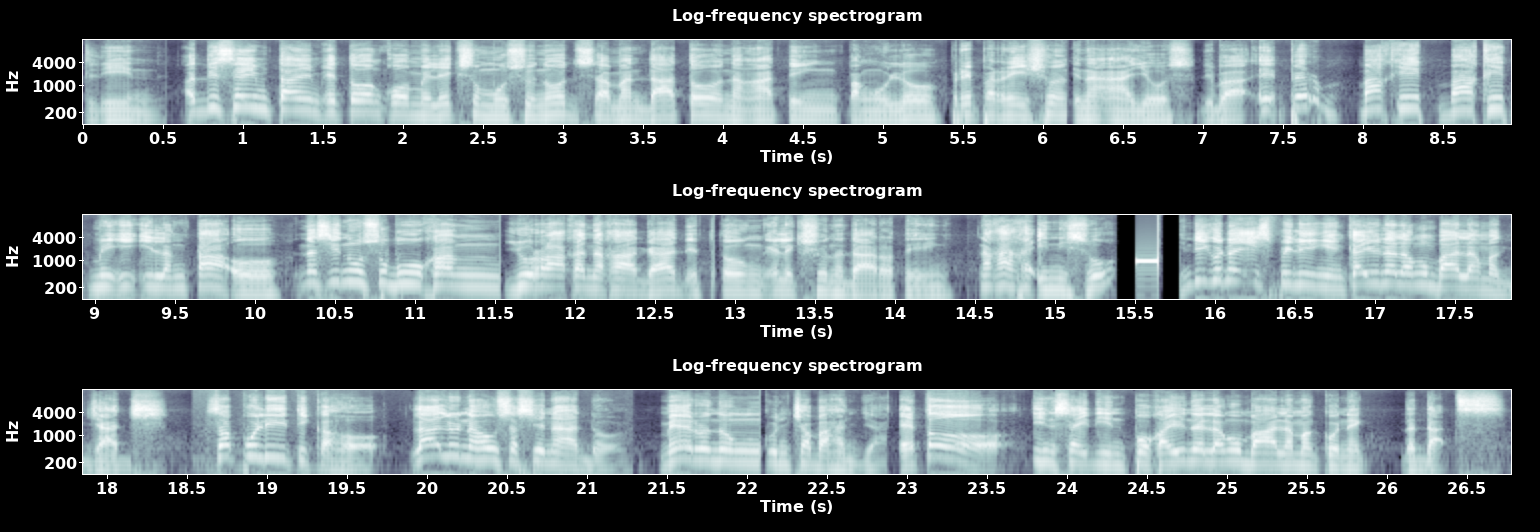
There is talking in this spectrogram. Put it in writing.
clean. At the same time, ito ang COMELEC sumusunod sa mandato ng ating Pangulo. Preparation inaayos, di ba? Eh, pero bakit? Bakit may iilang tao na sinusubukang yurakan na kagad itong eleksyon na darating? Nakakainis ho. Hindi ko na ispilingin, kayo na lang kung balang mag-judge. Sa politika ho, lalo na ho sa Senado, meron nung kuntsabahan dyan. Ito, inside info, kayo na lang kung bahala mag-connect the dots.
